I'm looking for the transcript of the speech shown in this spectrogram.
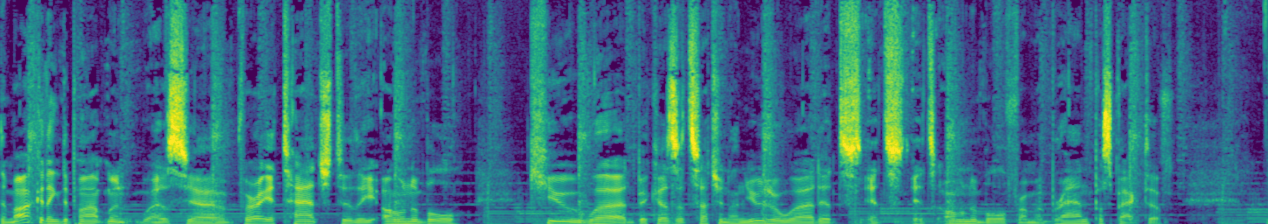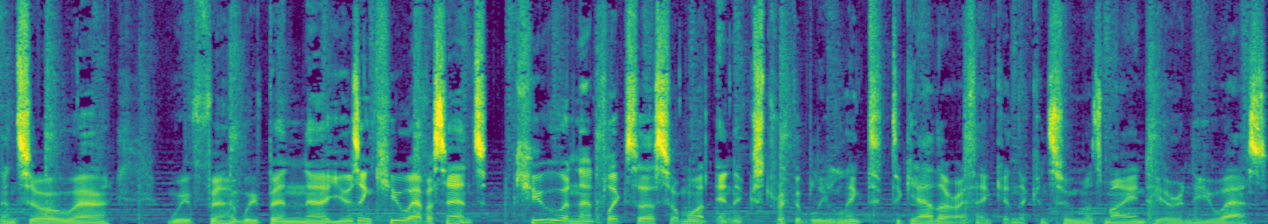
the marketing department was uh, very attached to the ownable queue word because it's such an unusual word. It's it's it's ownable from a brand perspective, and so uh, we've uh, we've been uh, using queue ever since. queue and Netflix are somewhat inextricably linked together, I think, in the consumer's mind here in the U.S.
